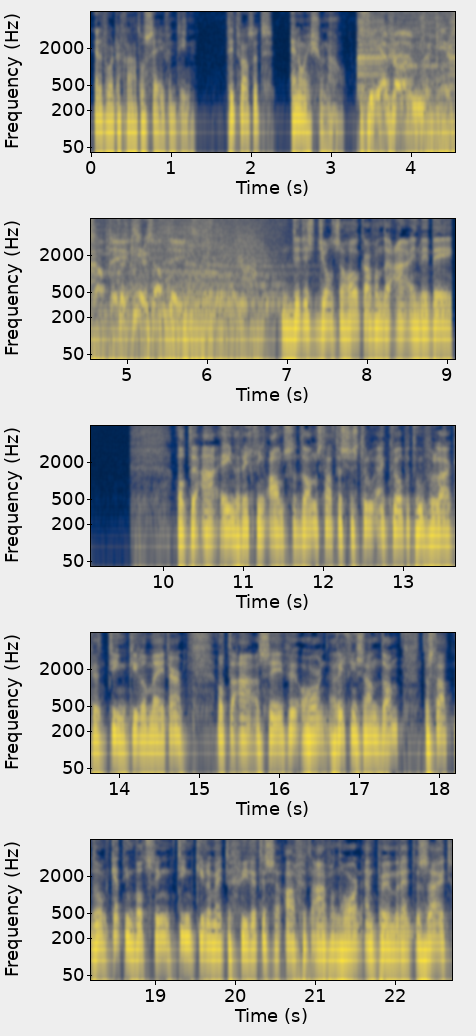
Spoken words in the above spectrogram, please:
en het wordt een graad of 17. Dit was het NOS Journaal. ZFM, verkeersupdate. verkeersupdate. Dit is John Sohoka van de ANWB. Op de A1 richting Amsterdam staat tussen Stroe en Knoop het Hoevenlaken 10 kilometer. Op de A7 Hoorn richting Zaandam. Daar staat door een kettingbotsing 10 kilometer file tussen Afrit aan van Hoorn en Purmerend Zuid.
